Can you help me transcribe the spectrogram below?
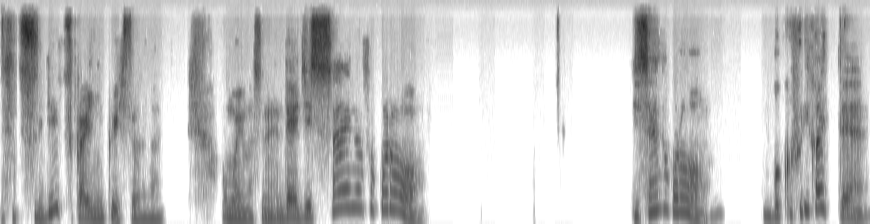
すげえ使いにくい人だな、思いますね。で、実際のところ、実際のところ、僕振り返って、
